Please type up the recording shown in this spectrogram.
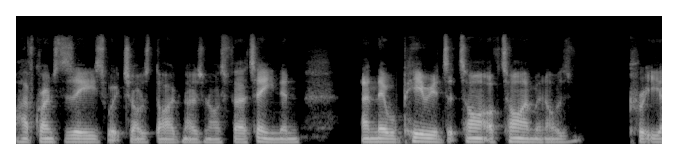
I have Crohn's disease, which I was diagnosed when I was 13, and and there were periods at time of time when I was pretty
